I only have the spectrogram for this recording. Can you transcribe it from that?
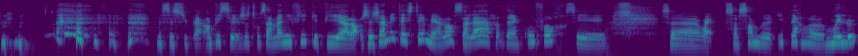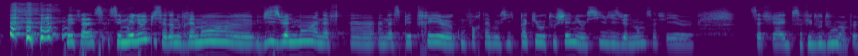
mais c'est super. En plus, je trouve ça magnifique. Et puis, alors, j'ai jamais testé, mais alors, ça a l'air d'un confort. C'est ça, ouais, ça semble hyper moelleux. c'est ça, c'est moelleux et puis ça donne vraiment visuellement un, un, aspect très confortable aussi, pas que au toucher, mais aussi visuellement, ça fait, ça fait, ça fait doudou un peu.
